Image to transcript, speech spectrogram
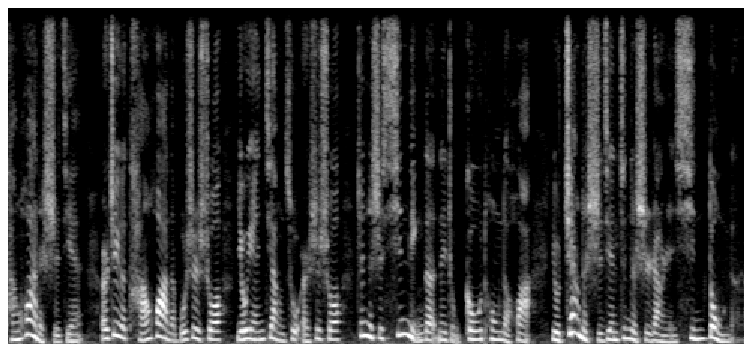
谈话的时间，而这个谈话呢，不是说油盐酱醋，而是说真的是心灵的那种沟通的话，有这样的时间，真的是让人心动的。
